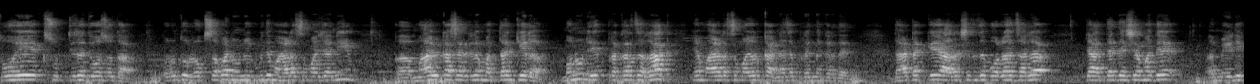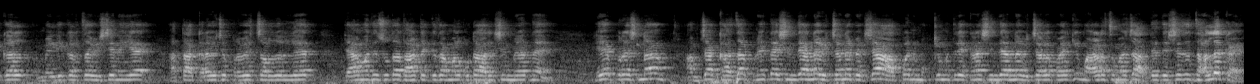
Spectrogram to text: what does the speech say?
तो हे एक सुट्टीचा दिवस होता. परंतु लोकसभा निवडणुकीमध्ये मराठा समाजाने महाविकास आघाडीला मतदान केलं. म्हणून एक प्रकारचा राग या मराठा समाजावर काढण्याचा प्रयत्न करत आहेत दहा टक्के आरक्षणाचं बोलायचं झालं त्या अध्यादेशामध्ये मेडिकल मेडिकलचा विषय नाही आहे आता अकरावीचे प्रवेश चालू झालेले आहेत. त्यामध्ये सुद्धा दहा टक्केचं आम्हाला कुठं आरक्षण मिळत नाही. हे प्रश्न आमच्या खासदार प्रणिता शिंदे यांना विचारण्यापेक्षा आपण मुख्यमंत्री एकनाथ शिंदे यांना विचारलं पाहिजे की मराठा समाजाच्या अध्यादेशाचं झालं काय?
